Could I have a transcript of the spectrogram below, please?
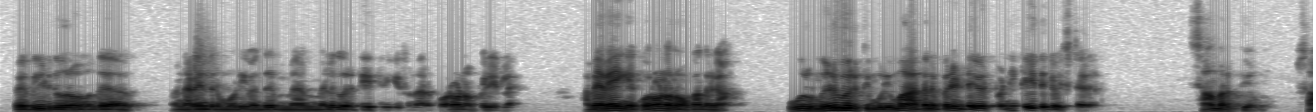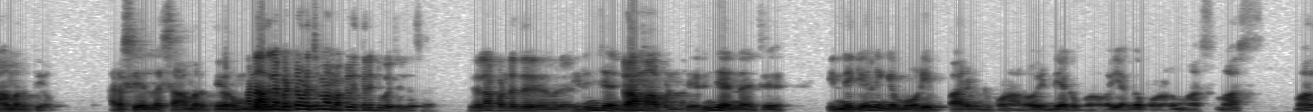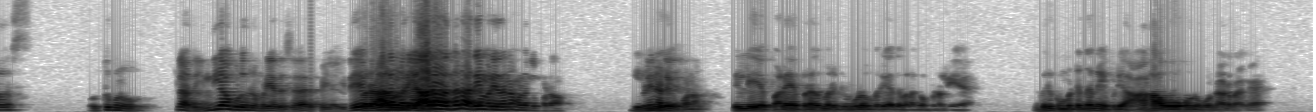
இப்போ வீடு தூரம் வந்து நரேந்திர மோடி வந்து மெ மெழுகுவர்த்தி ஏற்றி வைக்க சொன்னார் கொரோனா பீரியட்ல. அவன் இங்கே கொரோனா உட்காந்துருக்கான் ஒரு மெழுகுவர்த்தி மூலியமா அத்தனை பேரையும் டைவர்ட் பண்ணி கை தட்டி வச்சிட்டாரு. சாமர்த்தியம் சாமர்த்தியம். அரசியல்ல சாமர்த்தியம் ரொம்ப அதெல்லாம் வெட்ட வெளிச்சமா மக்களுக்கு தெரிஞ்சு போச்சு இல்ல சார்? இதெல்லாம் பண்றது ஒரு தெரிஞ்ச டிராமா? பண்ண தெரிஞ்ச என்னாச்சு? இன்னைக்கே நீங்க மோடி பாருங்க போனாலோ இந்தியாவுக்கு போனாலோ எங்க போனாலும் மாஸ் மாஸ் மாஸ் ஒத்துக்கணும். இல்ல அது இந்தியா கொடுக்குற மரியாதை சார். இப்ப இதே பிரதமர் இருந்தாலும் அதே மரியாதை தானே வழங்கப்படும். வெளிநாட்டுக்கு போனா. இல்லையே பழைய பிரதமருக்கு இவ்வளவு மரியாதை வழங்கப்படலையே. இவருக்கு மட்டும்தானே இப்படி ஆஹா ஓஹோன்னு கொண்டாடுறாங்க.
